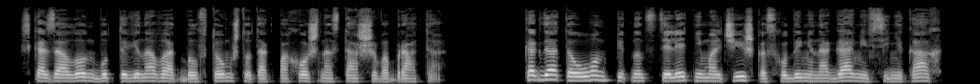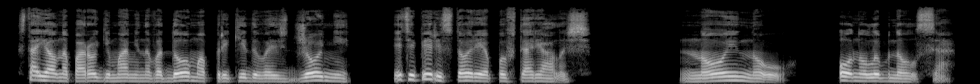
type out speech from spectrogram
— сказал он, будто виноват был в том, что так похож на старшего брата. Когда-то он, пятнадцатилетний мальчишка с худыми ногами в синяках, стоял на пороге маминого дома, прикидываясь Джонни, и теперь история повторялась. «Ну и ну», — он улыбнулся.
